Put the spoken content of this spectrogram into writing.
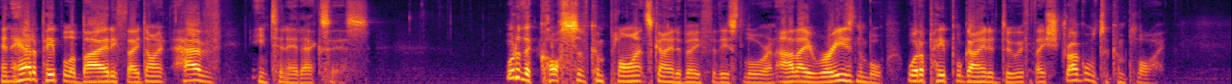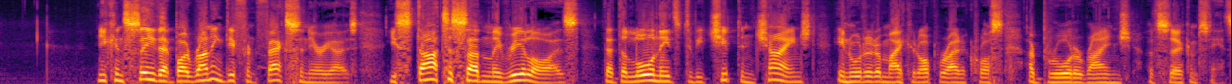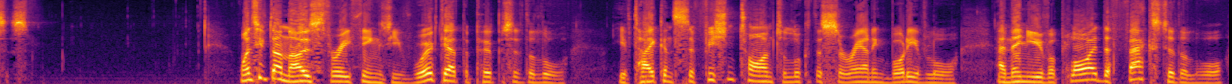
And how do people obey it if they don't have internet access? What are the costs of compliance going to be for this law and are they reasonable? What are people going to do if they struggle to comply? You can see that by running different fact scenarios, you start to suddenly realize that the law needs to be chipped and changed in order to make it operate across a broader range of circumstances. Once you've done those three things, you've worked out the purpose of the law, you've taken sufficient time to look at the surrounding body of law, and then you've applied the facts to the law,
